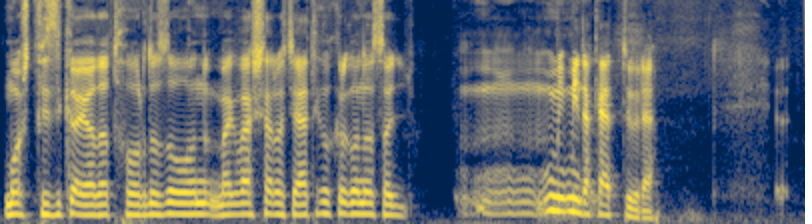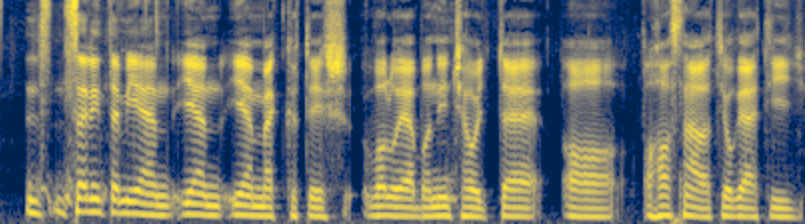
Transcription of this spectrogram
Most fizikai adathordozón megvásárolt játékokra gondolsz, hogy... Mind a kettőre. Szerintem ilyen, ilyen, ilyen megkötés valójában nincs, hogy te a, a használat jogát így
